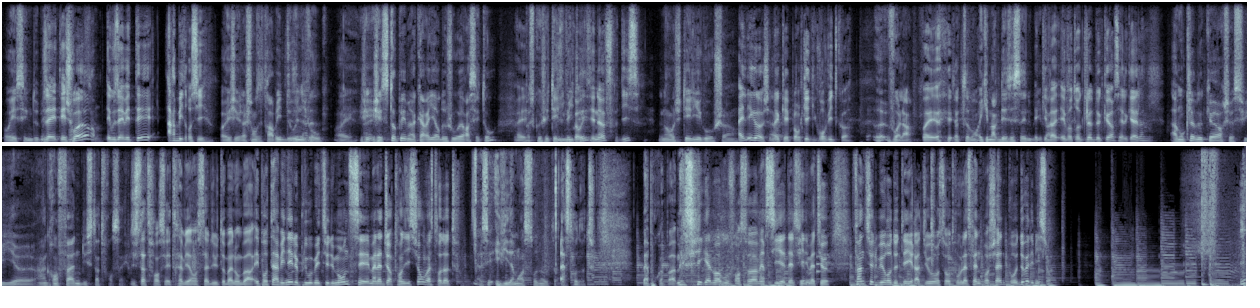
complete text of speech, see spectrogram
Oui, c'est une de mes. Vous avez été joueur et vous avez été arbitre aussi. Oui, j'ai eu la chance d'être arbitre de haut niveau. Ouais. J'ai stoppé ma carrière de joueur assez tôt parce que j'étais limité. Quoi, vous étiez 9, 10 Non, j'étais ailier gauche. Hein. Ah, ailier gauche, le mec qui est planqué, qui court vite, quoi. Euh, voilà, ouais. exactement. Et qui marque des essais. Et, va... et, votre club de cœur, c'est lequel? À mon club de cœur, je suis euh, un grand fan du Stade français. Du Stade français, très bien. Salut Thomas Lombard. Et pour terminer, le plus beau métier du monde, c'est manager transition ou astronaute? C'est évidemment astronaute. Astronaute. Bah pourquoi pas. Merci également à vous François, merci Delphine et Mathieu. Fin de ce bureau de TI Radio. On se retrouve la semaine prochaine pour une nouvelle émission.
